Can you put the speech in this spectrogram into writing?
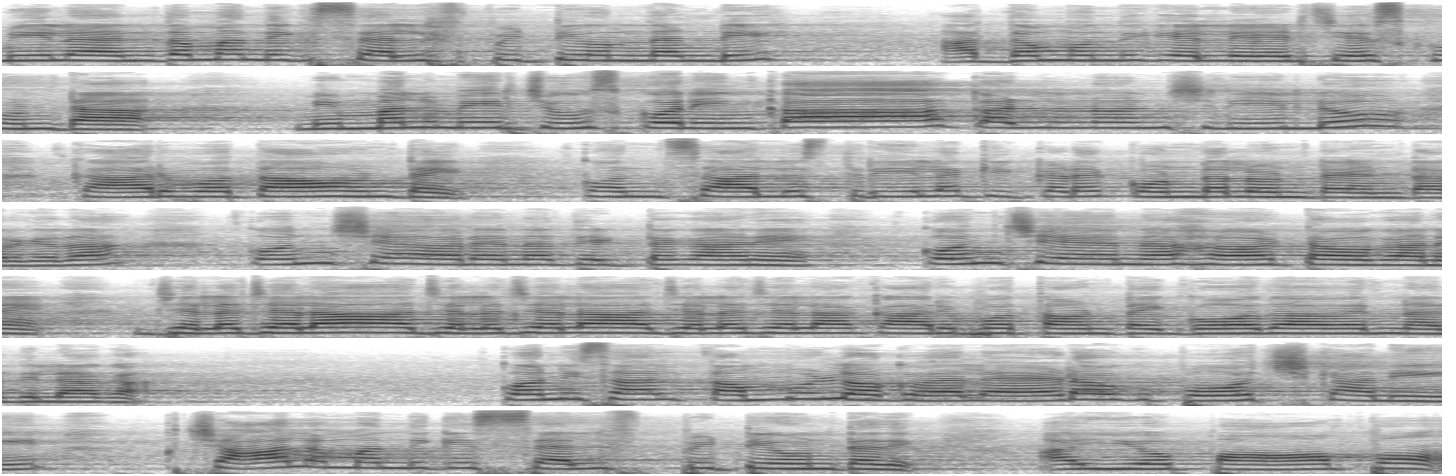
మీలో ఎంతమందికి సెల్ఫ్ పిట్టి ఉందండి? అద్దం ముందుకు వెళ్ళి ఏడ్ చేసుకుంటా మిమ్మల్ని మీరు చూసుకొని ఇంకా కళ్ళ నుంచి నీళ్ళు కారిపోతూ ఉంటాయి. కొన్నిసార్లు స్త్రీలకు ఇక్కడే కొండలు ఉంటాయి అంటారు కదా? కొంచెం ఎవరైనా తిట్టగానే కొంచెం ఏమైనా హర్ట్ అవగానే జలజల జలజల జలజల కారిపోతూ ఉంటాయి గోదావరి నదిలాగా. కొన్నిసార్లు తమ్ముళ్ళు ఒకవేళ ఏడవకపోవచ్చు కానీ చాలామందికి సెల్ఫ్ పిట్టి ఉంటుంది. అయ్యో పాపం.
